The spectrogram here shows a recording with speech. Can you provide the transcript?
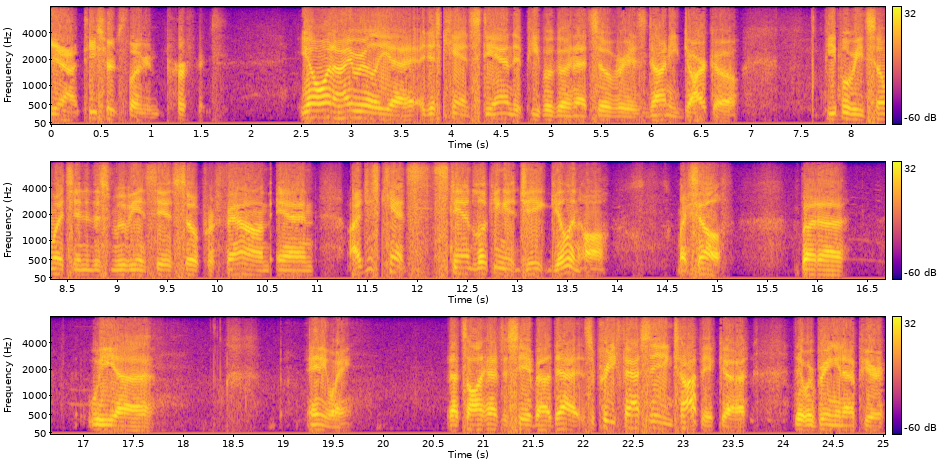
Yeah, T-shirt slogan, perfect. You know, one I really, uh, I just can't stand that people go nuts over is Donnie Darko. People read so much into this movie and say it's so profound, and I just can't stand looking at Jake Gyllenhaal myself. But uh, we, uh, anyway, that's all I have to say about that. It's a pretty fascinating topic uh, that we're bringing up here.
